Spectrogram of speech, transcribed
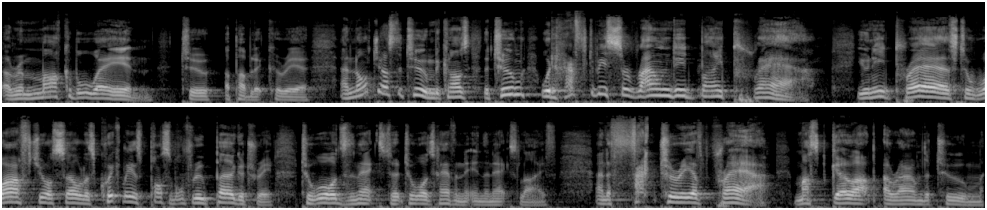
A remarkable way in to a public career. And not just the tomb, because the tomb would have to be surrounded by prayer. You need prayers to waft your soul as quickly as possible through purgatory towards the next, towards heaven in the next life. And a factory of prayer must go up around the tomb.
